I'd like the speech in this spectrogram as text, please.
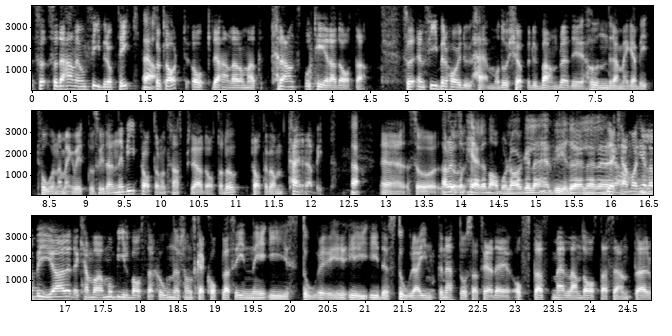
så, så, det handlar om fiberoptik ja. såklart och det handlar om att transportera data. Så en fiber har ju du hem och då köper du bandbredd, det är 100 megabit, 200 megabit och så vidare. När vi pratar om att transportera data då pratar vi om terabit. Ja. Eh, så, är det som hela nabolag eller en hel bydel? Eller, det kan ja. vara hela mm. byar, det kan vara mobilbasstationer som ska kopplas in i, i, sto, i, i det stora internet. Då, så att säga. Det är oftast mellan datacenter,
